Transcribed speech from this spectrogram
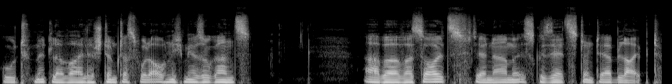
gut, mittlerweile stimmt das wohl auch nicht mehr so ganz. Aber was soll's, der Name ist gesetzt und der bleibt.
